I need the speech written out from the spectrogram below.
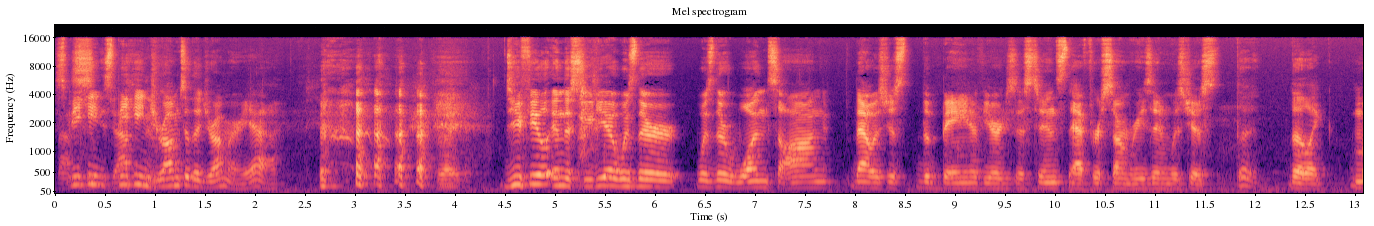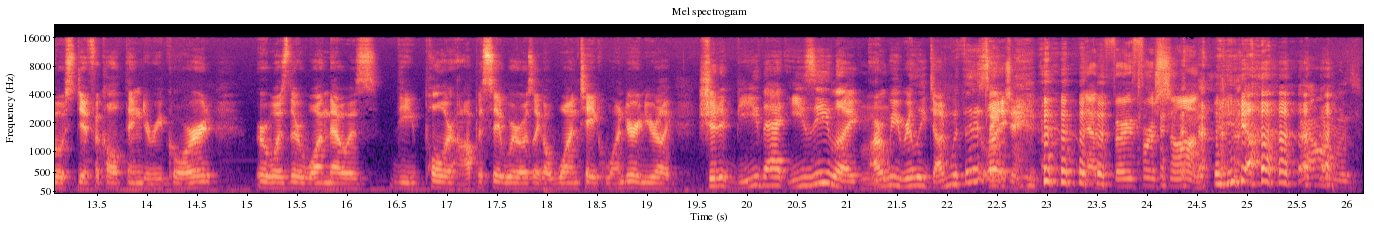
speaking That's- speaking drum to the drummer, yeah. right. Do you feel in the studio was there was there one song that was just the bane of your existence that for some reason was just the the like most difficult thing to record? Or was there one that was the polar opposite where it was like a one take wonder and you're like, should it be that easy? Like, are we really done with it? Saint Like, Yeah, the very first song yeah. that one was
